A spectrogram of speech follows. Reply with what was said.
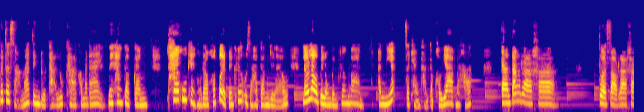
ก็จะสามารถดึงดูดฐานลูกค้าเข้ามาได้ ในทางกลับกัน ถ้าคู่แข่งของเราเขาเปิดเป็นเครื่องอุตสาหกรรมอยู่แล้ว แล้วเราไปลงเป็นเครื่องบ้าน อันเนี้ยจะแข่งขันกับเขายากนะคะ การตั้งราคา ตรวจสอบราคา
